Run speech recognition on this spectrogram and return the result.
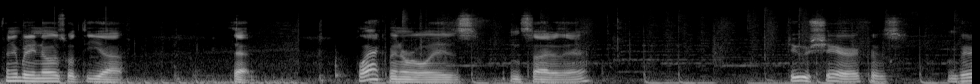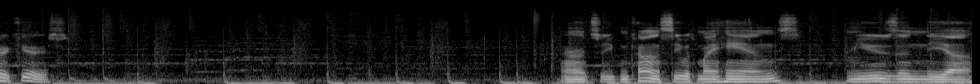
If anybody knows what the uh, that black mineral is inside of there, do share because I'm very curious. Alright, so you can kind of see with my hands, I'm using the, uh,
